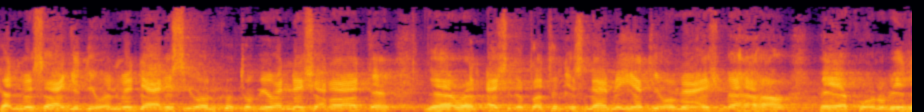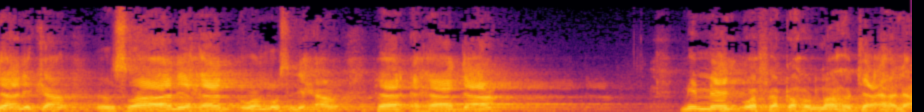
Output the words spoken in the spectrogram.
كالمساجد والمدارس والكتب والنشرات والأشرطة الإسلامية وما أشبهها فيكون بذلك صالحا ومصلحا فهذا ممن وفقه الله تعالى.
